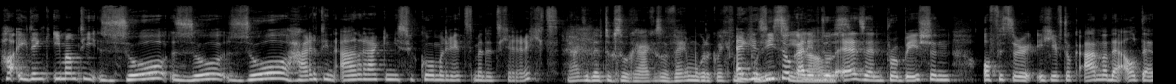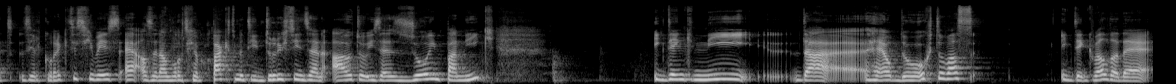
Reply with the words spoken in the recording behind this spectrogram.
Ha, ik denk iemand die zo, zo, zo hard in aanraking is gekomen reeds met het gerecht. Ja, die blijft toch zo graag zo ver mogelijk weg van en de politie. En je ziet ook, allee, bedoel, hij, zijn probation officer geeft ook aan dat hij altijd zeer correct is geweest. Hè. Als hij dan wordt gepakt met die drugs in zijn auto, is hij zo in paniek. Ik denk niet dat hij op de hoogte was. Ik denk wel dat hij...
